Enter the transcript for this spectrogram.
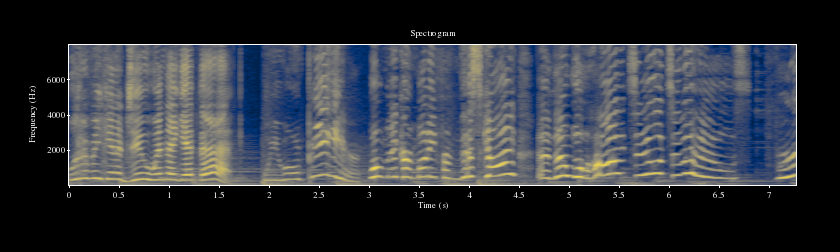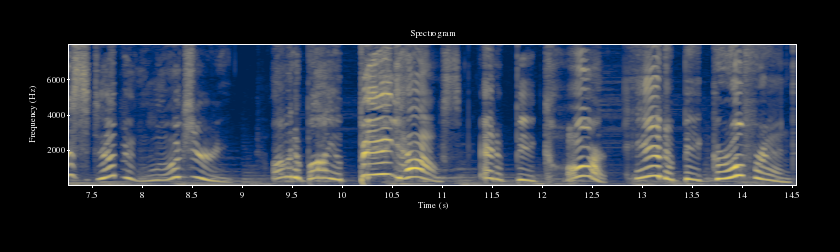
What are we gonna do when they get back? We won't be here. We'll make our money from this guy, and then we'll hightail it to the hills. First step in luxury. I'm gonna buy a big house, and a big car, and a big girlfriend.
